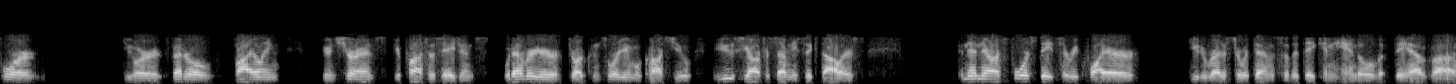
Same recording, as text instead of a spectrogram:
for your federal filing, your insurance, your process agents, whatever your drug consortium will cost you, UCR for $76. And then there are four states that require you to register with them so that they can handle, they have uh,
